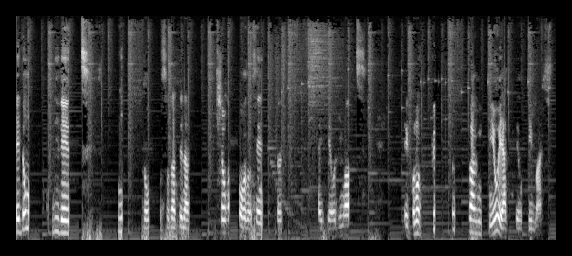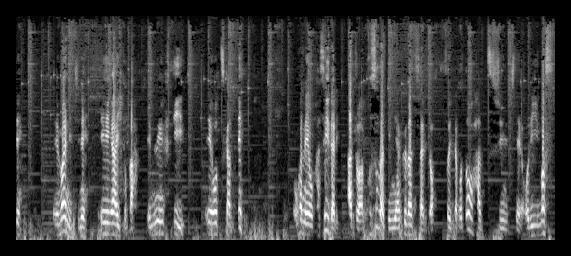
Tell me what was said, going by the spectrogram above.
えどうも、りです。の育てな、小学校の先生を書いております。えこの番組をやっておりまして、え毎日ね、AI とか NFT を使ってお金を稼いだり、あとは子育てに役立てたりと、そういったことを発信しております。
